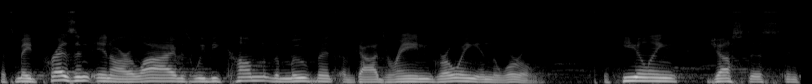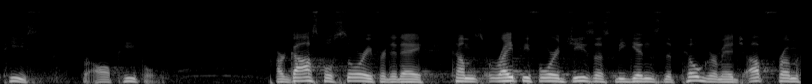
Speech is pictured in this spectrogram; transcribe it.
that's made present in our lives, we become the movement of God's reign growing in the world with healing justice, and peace for all people. Our gospel story for today comes right before Jesus begins the pilgrimage up from,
